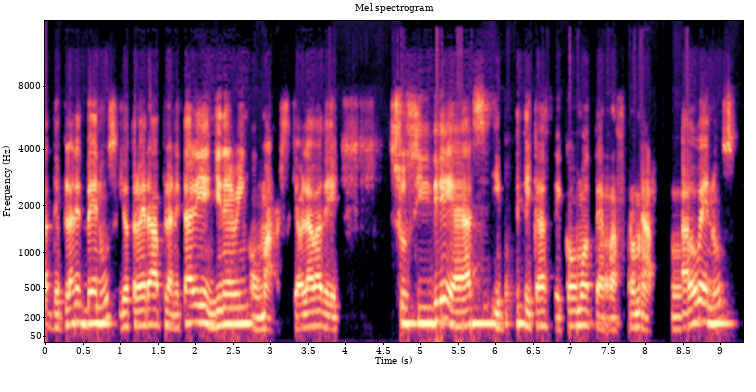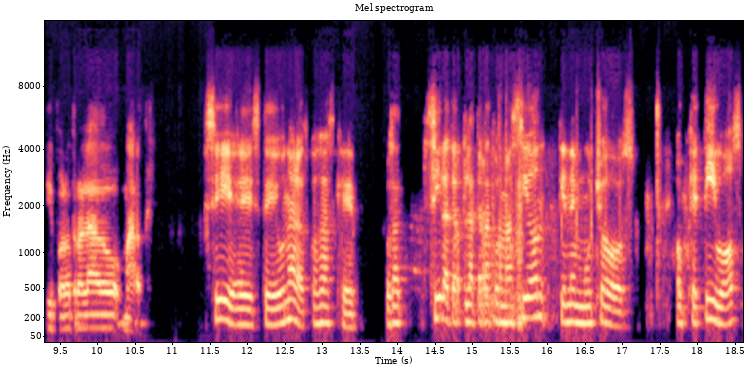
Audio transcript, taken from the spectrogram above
de Planet Venus y otro era Planetary Engineering on Mars, que hablaba de sus ideas hipotéticas de cómo terraformar, por un lado Venus y por otro lado Marte. Sí, este, una de las cosas que, o sea, sí, la, la terraformación tiene muchos objetivos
